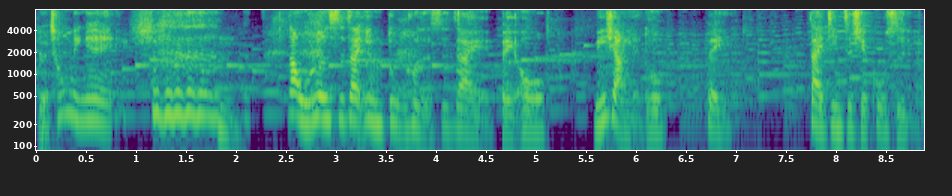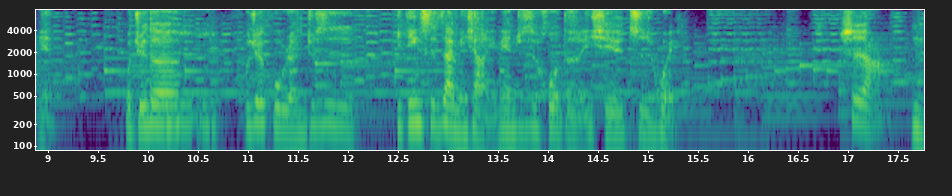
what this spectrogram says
很聪明哎。嗯，那无论是在印度或者是在北欧，冥想也都被带进这些故事里面。我觉得，嗯嗯我觉得古人就是一定是在冥想里面就是获得了一些智慧。是啊，嗯，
